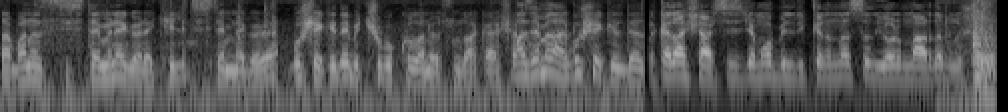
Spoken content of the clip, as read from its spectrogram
arabanın sistemine göre, kilit sistemine göre bu şekilde bir çubuk kullanıyorsunuz arkadaşlar. Malzemeler bu şekilde. Arkadaşlar sizce mobil dükkanı nasıl yorumlarda buluşalım.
